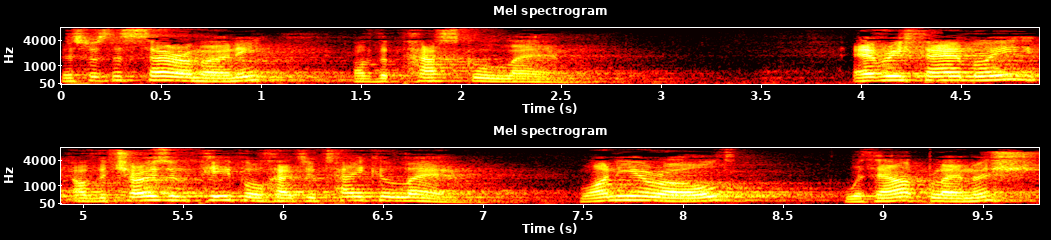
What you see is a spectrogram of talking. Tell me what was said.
This was the ceremony of the paschal lamb. Every family of the chosen people had to take a lamb, one year old, without blemish,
